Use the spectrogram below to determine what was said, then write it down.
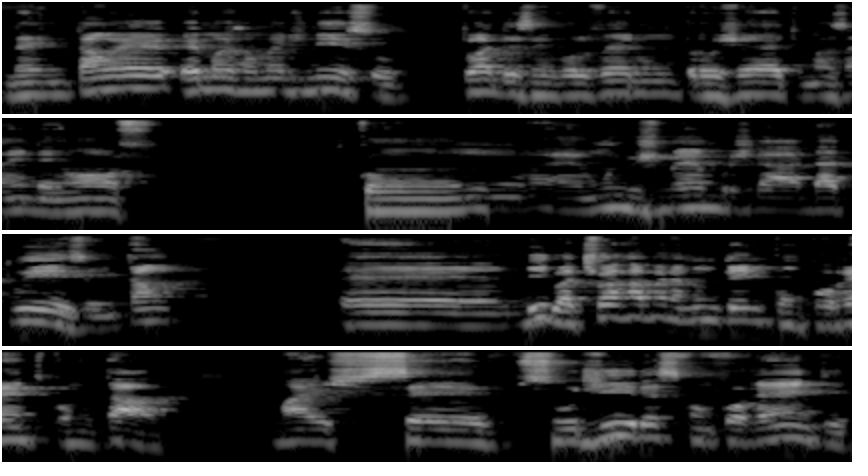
Né? Então é, é mais ou menos nisso. Estou a desenvolver um projeto, mas ainda em off, com é, um dos membros da, da Twizy. Então, é, digo, a Chuahab ainda não tem concorrente como tal mas se surgir esse concorrente,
